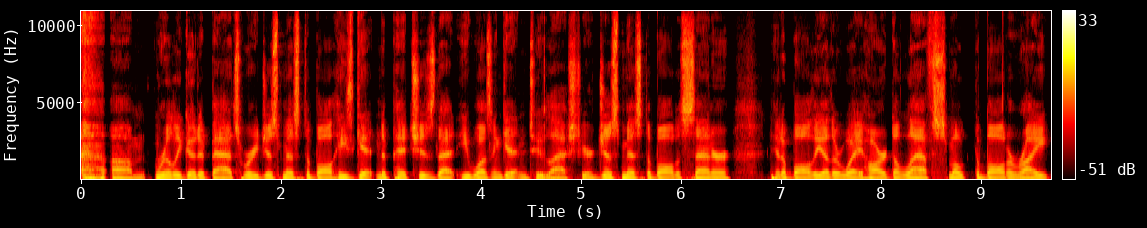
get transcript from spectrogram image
um, really good at bats where he just missed the ball. He's getting to pitches that he wasn't getting to last year. Just missed the ball to center, hit a ball the other way, hard to left, smoked the ball to right,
